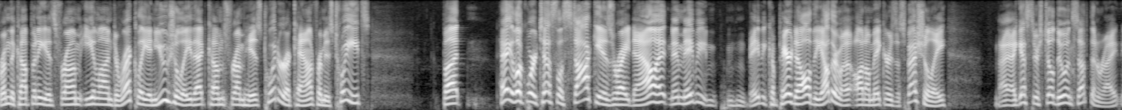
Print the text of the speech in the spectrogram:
from the company is from Elon directly, and usually that comes from his Twitter account, from his tweets. But hey, look where Tesla stock is right now. It, maybe, maybe compared to all the other automakers, especially, I, I, guess they're still doing something right.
